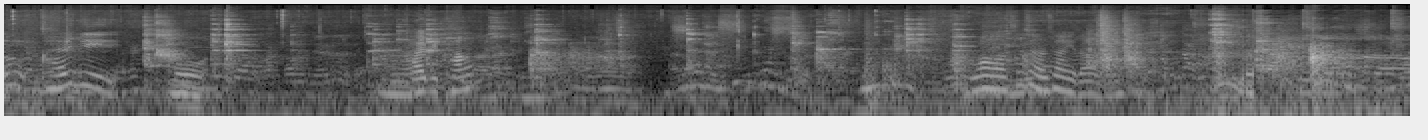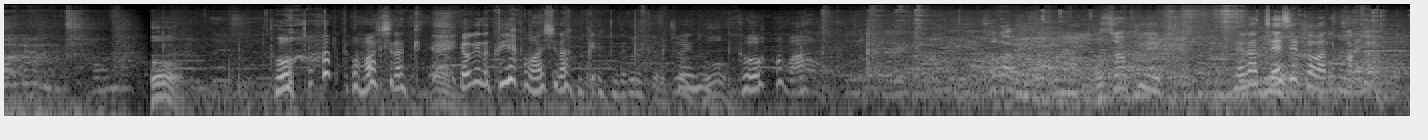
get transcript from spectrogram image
응, 갈비 뭐 갈비탕? 음. 와 진짜 한상이다. 어, 더, 더 맛이 남게. 여기는 그냥 맛이 남겠는데. 저희는 더 맛. 어차피 배가 째질 것 같은데.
